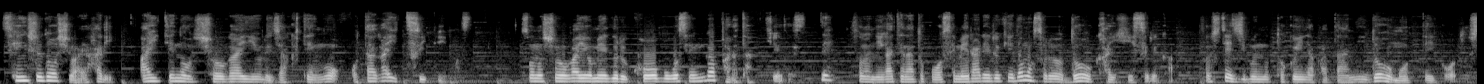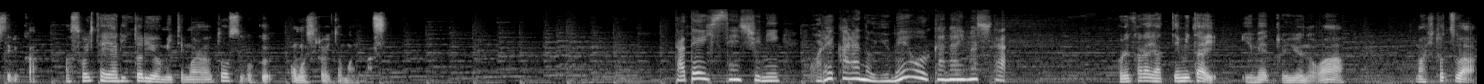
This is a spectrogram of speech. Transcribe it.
選手同士はやはり相手の障害による弱点をお互いついています。その障害をめぐる攻防戦がパラ卓球です。で、その苦手なとこを攻められるけども、それをどう回避するか、そして自分の得意なパターンにどう持っていこうとしているか、まあ、そういったやりとりを見てもらうとすごく面白いと思います。立石選手にこれからの夢を伺いました。これからやってみたい夢というのは、まあ一つは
